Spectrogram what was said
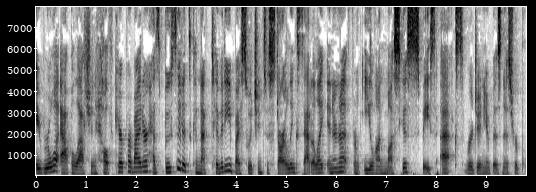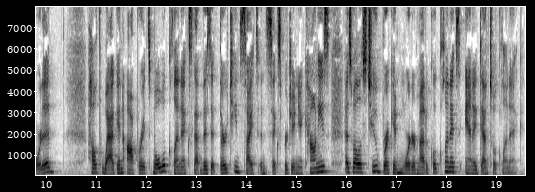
a rural Appalachian healthcare provider has boosted its connectivity by switching to Starlink satellite internet from Elon Musk's SpaceX, Virginia Business reported. HealthWagon operates mobile clinics that visit 13 sites in six Virginia counties, as well as two brick and mortar medical clinics and a dental clinic.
